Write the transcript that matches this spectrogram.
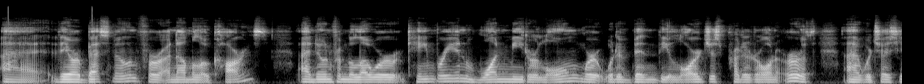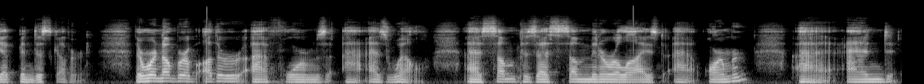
Uh, they are best known for Anomalocaris, uh, known from the lower Cambrian, one meter long, where it would have been the largest predator on Earth, uh, which has yet been discovered. There were a number of other uh, forms uh, as well. Uh, some possess some mineralized uh, armor, and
